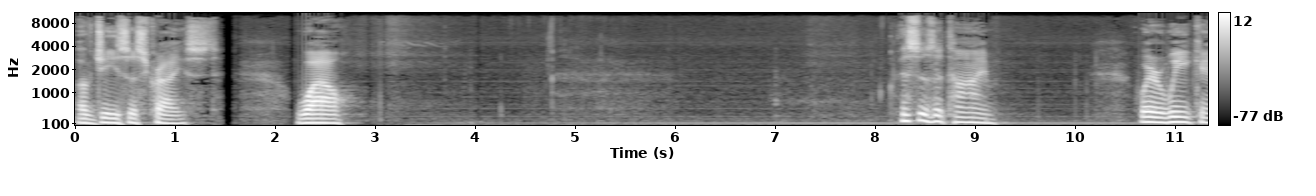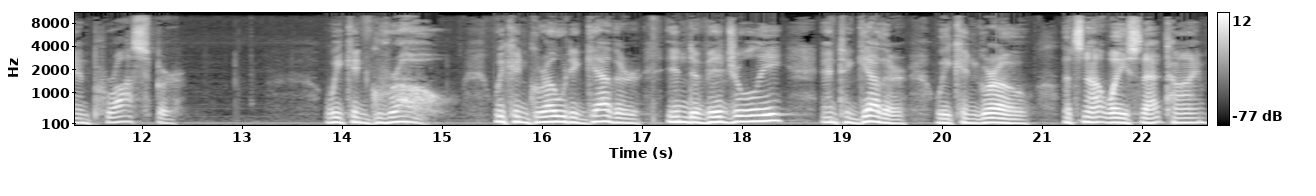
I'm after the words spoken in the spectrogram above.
of Jesus Christ. Wow. This is a time where we can prosper, we can grow, we can grow together individually and together we can grow. Let's not waste that time.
